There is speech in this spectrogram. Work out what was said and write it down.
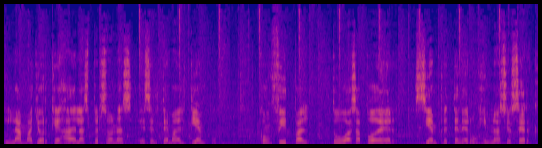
la mayor queja de las personas es el tema del tiempo. Con Fitpal tú vas a poder siempre tener un gimnasio cerca.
